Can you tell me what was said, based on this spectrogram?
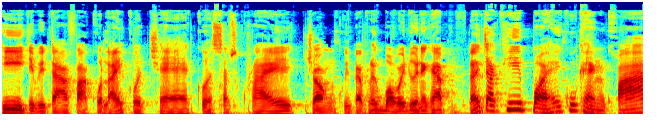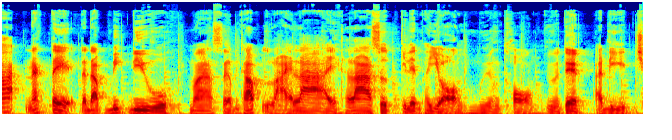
ที่จะไปตามฝากกดไลค์กดแชร์กด subscribe ช่องคุยแบบเรื่องบอลไว้ด้วยนะครับ หลังจากที่ปล่อยให้คู่แข่งคว้านักเตะระดับบิ๊กดิวมาเสริมทัพหลายลาย ล่าสุดกิเลนพยองเมืองทองยูไนเต็ดอดีตแช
